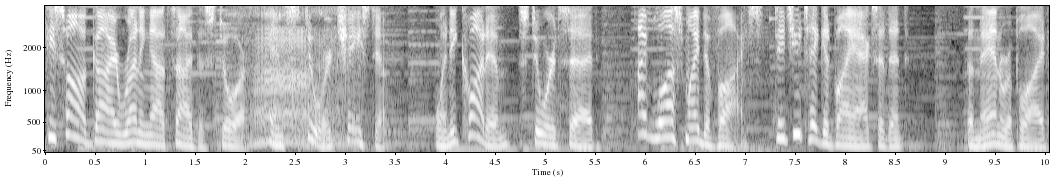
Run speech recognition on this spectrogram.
He saw a guy running outside the store, and Stuart chased him. When he caught him, Stuart said, I've lost my device. Did you take it by accident? The man replied,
